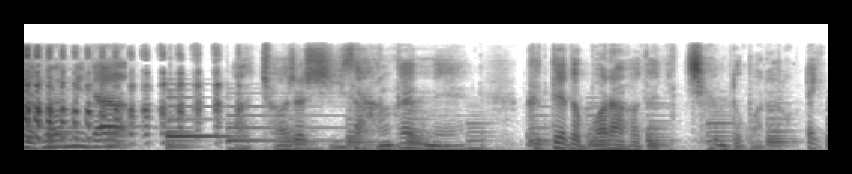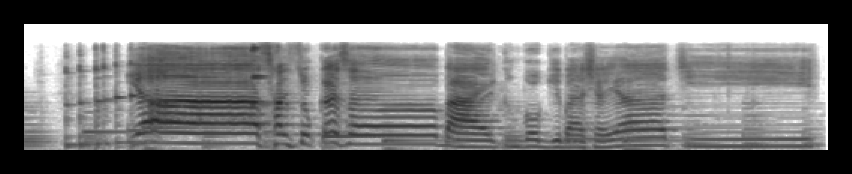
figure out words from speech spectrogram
죄송합니다 아 저 아저씨 이사 안 갔네 그때도 뭐라 하더니 지금도 뭐라고 에이. 야 산속 가서 맑은 고기 마셔야지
